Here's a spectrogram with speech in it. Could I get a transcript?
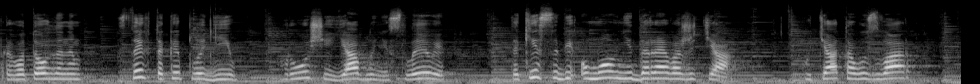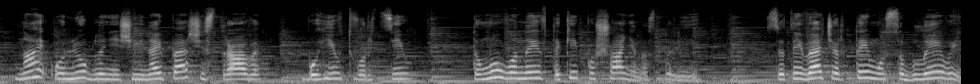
приготовленим з тих таки плодів, груші, яблуні, сливи, такі собі умовні дерева життя. Куття та узвар найулюбленіші і найперші страви богів-творців, тому вони в такій пошані на столі. Святий вечір тим особливий,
